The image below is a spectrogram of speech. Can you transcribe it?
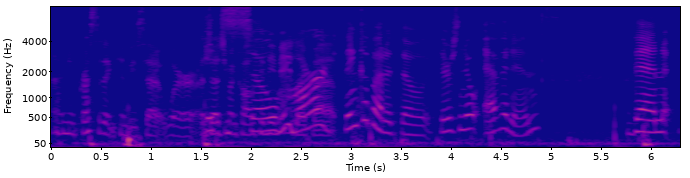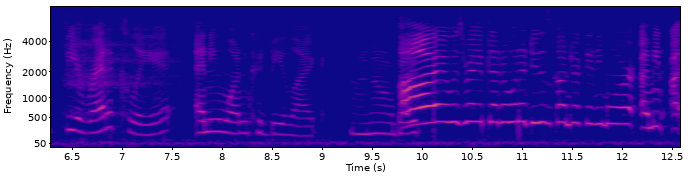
a new precedent can be set where a judgment it's call so can be made hard. like that Think about it though. There's no evidence, then theoretically anyone could be like, i know but I was raped. I don't want to do this contract anymore. I mean, I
